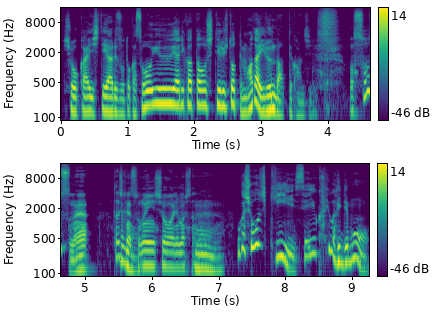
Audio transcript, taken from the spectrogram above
紹介してやるぞとかそういうやり方をしてる人ってまだいるんだって感じです、まあそうですね。確かにその印象はありましたね。うん、僕は正直声優界隈でも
